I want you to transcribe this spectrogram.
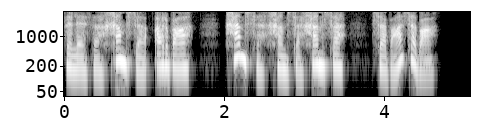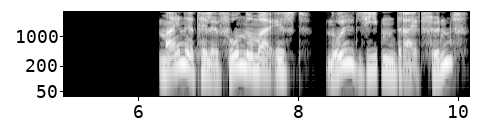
ثلاثة خمسة أربعة خمسة خمسة خمسة سبعة سبعة Meine Telefonnummer ist 0735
